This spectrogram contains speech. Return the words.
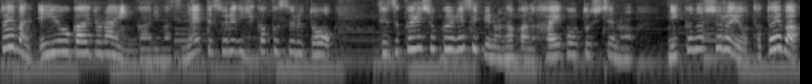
例えば、栄養ガイドラインがありますね。でそれで比較すると手作り食レシピの中の配合としての肉の種類を例えば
